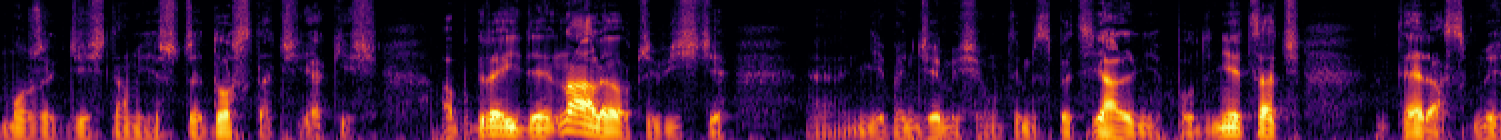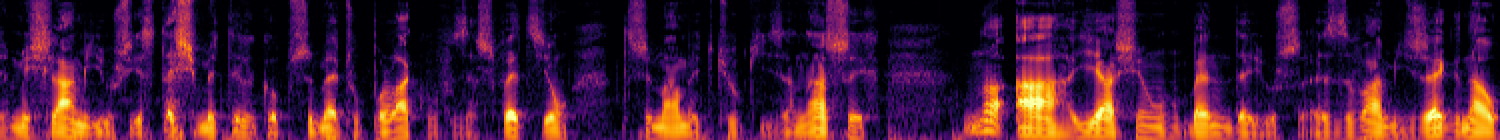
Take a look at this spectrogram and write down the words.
może gdzieś tam jeszcze dostać jakieś upgrade'y, no ale oczywiście nie będziemy się tym specjalnie podniecać. Teraz my myślami już jesteśmy tylko przy meczu Polaków ze Szwecją. Trzymamy kciuki za naszych. No a ja się będę już z Wami żegnał.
